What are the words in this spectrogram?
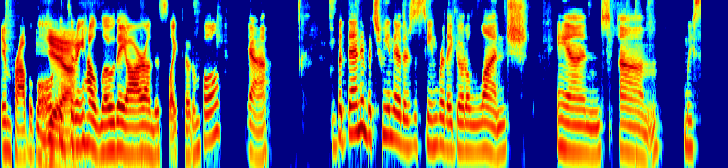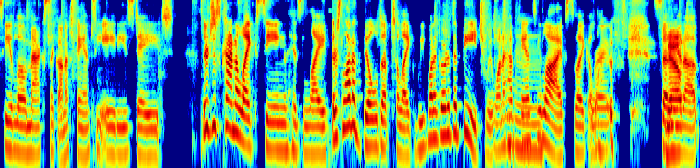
improbable Yeah. considering how low they are on this like totem pole. Yeah. But then in between there, there's a scene where they go to lunch and um, we see Lomax like on a fancy 80s date. They're just kind of like seeing his life. There's a lot of build up to like, we want to go to the beach. We want to have Mhm. fancy lives. Like a Right. lot of setting Now- it up.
